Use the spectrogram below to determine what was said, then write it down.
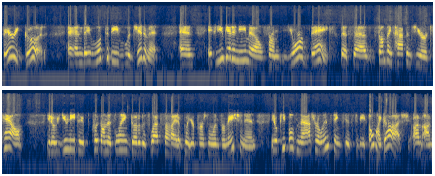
very good, and they look to be legitimate. And if you get an email from your bank that says something's happened to your account, you know, you need to click on this link, go to this website, and put your personal information in. You know, people's natural instinct is to be, oh my gosh, I'm, I'm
